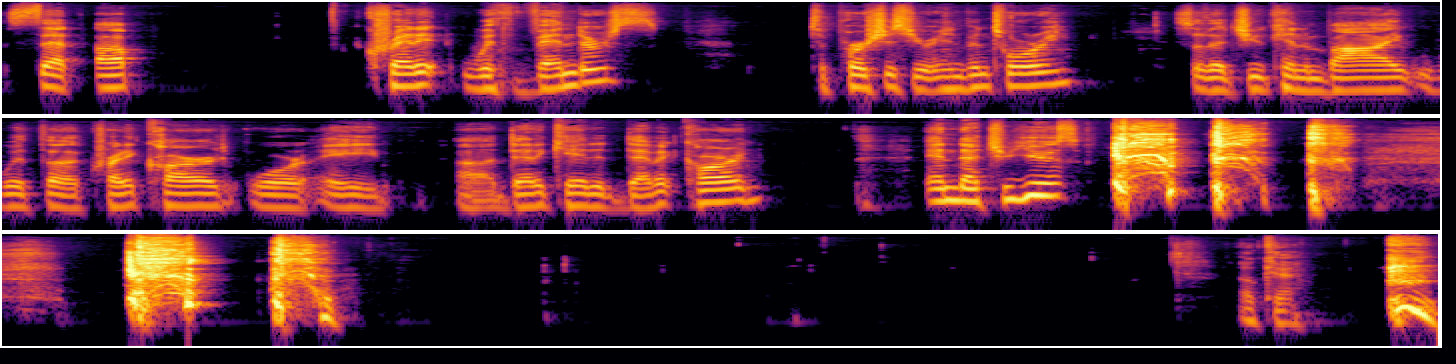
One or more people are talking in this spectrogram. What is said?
set up credit with vendors to purchase your inventory so that you can buy with a credit card or a uh, dedicated debit card, and that you use Okay.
